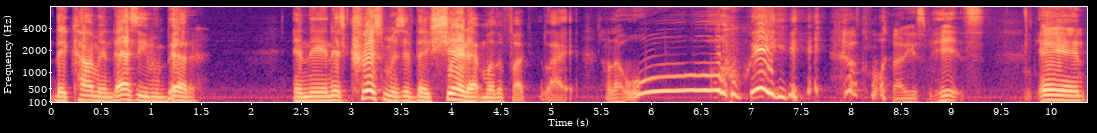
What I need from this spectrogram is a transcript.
They comment, that's even better. And then it's Christmas if they share that motherfucker. Like, I'm like, ooh, wee. About to get some hits. and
